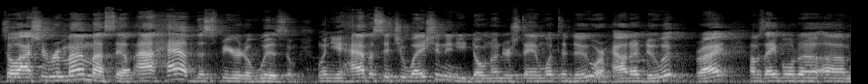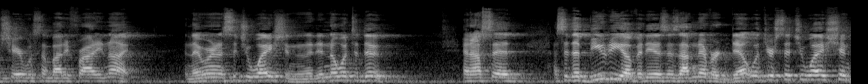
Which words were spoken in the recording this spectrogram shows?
So I should remind myself, I have the spirit of wisdom. When you have a situation and you don't understand what to do or how to do it, right? I was able to um, share with somebody Friday night, and they were in a situation and they didn't know what to do. And I said, I said, the beauty of it is, is I've never dealt with your situation.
